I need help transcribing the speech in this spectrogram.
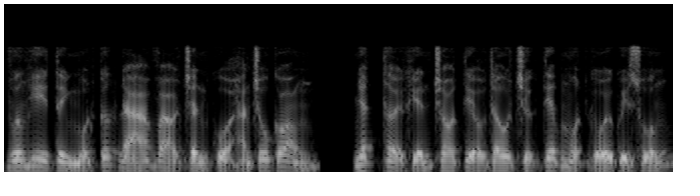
Vương Hy Tình một cước đá vào chân của hắn chỗ cong, nhất thời khiến cho tiểu thâu trực tiếp một gối quỳ xuống.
